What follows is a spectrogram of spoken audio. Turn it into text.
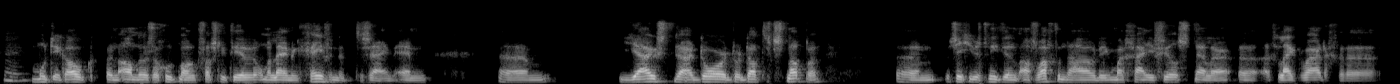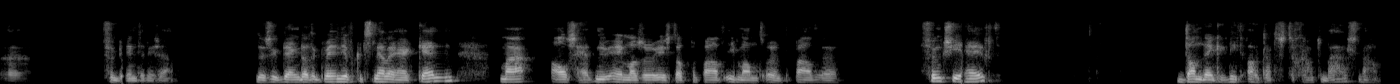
hmm. moet ik ook een ander zo goed mogelijk faciliteren om een leidinggevende te zijn. En ehm, juist daardoor, door dat te snappen, um, zit je dus niet in een afwachtende houding, maar ga je veel sneller uh, een gelijkwaardigere uh, verbindenis aan. Dus ik denk dat ik weet niet of ik het sneller herken, maar als het nu eenmaal zo is dat bepaald iemand een bepaalde functie heeft, dan denk ik niet, oh, dat is de grote baas. Nou,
